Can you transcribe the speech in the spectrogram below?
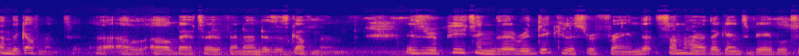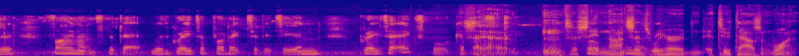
and the government, uh, Alberto Fernandez's government, is repeating the ridiculous refrain that somehow they're going to be able to finance the debt with greater productivity and greater export capacity. it's the same well, nonsense you know, we, we, heard in 2001.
